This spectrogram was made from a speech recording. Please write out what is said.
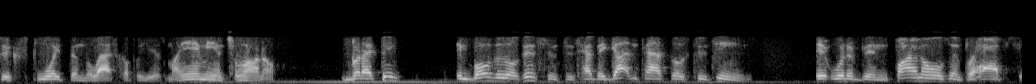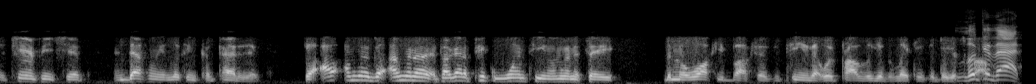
to exploit them the last couple of years, Miami and Toronto. But I think in both of those instances, had they gotten past those two teams, it would have been finals and perhaps a championship and definitely looking competitive. So I, I'm gonna go. I'm gonna if I got to pick one team, I'm gonna say the Milwaukee Bucks as the team that would probably give the Lakers the biggest. Look problem. at that.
